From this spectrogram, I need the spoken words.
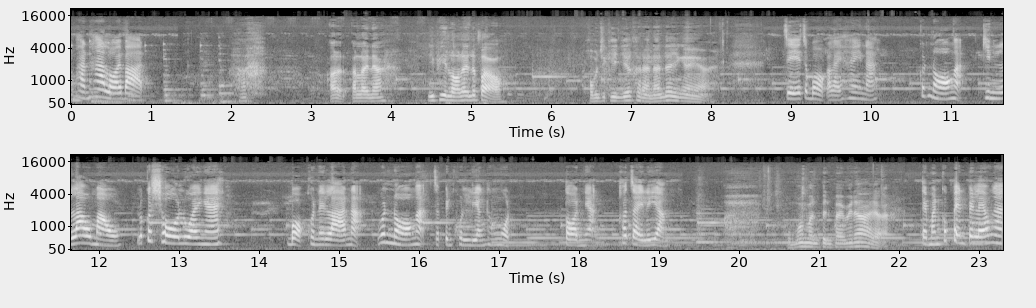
12,500 บาท ฮะอะอะไรนะ นี่พี่ล้อเล่นหรือเปล่า ผมจะกินเยอะขนาดนั้นได้ยังไงอะ เจ๊จะบอกอะไรให้นะ ก็น้องอะ่ะ กินเหล้าเมา แล้วก็โชว์รวยไง บอกคนในร้านอะ่ะ ว่าน้องอะ่ะจะเป็นคนเลี้ยงทั้งหมด ตอนเนี้ยเข้าใจหรือยัง ผมว่ามันเป็นไปไม่ได้อะ แต่มันก็เป็นไปแล้วไง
